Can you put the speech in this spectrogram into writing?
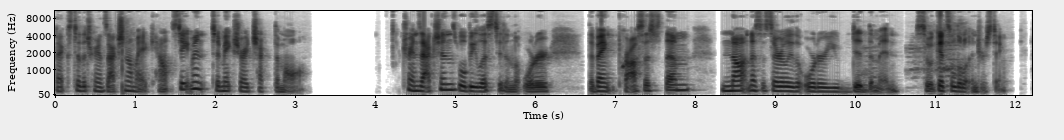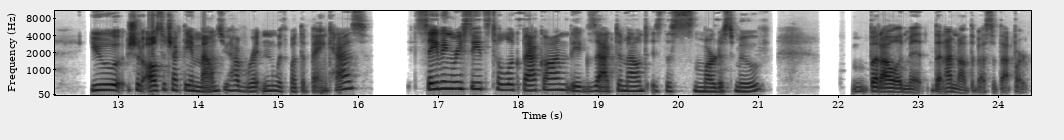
next to the transaction on my account statement to make sure I checked them all. Transactions will be listed in the order the bank processed them, not necessarily the order you did them in, so it gets a little interesting. You should also check the amounts you have written with what the bank has. Saving receipts to look back on the exact amount is the smartest move, but I'll admit that I'm not the best at that part.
